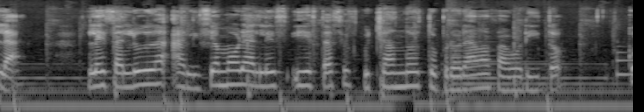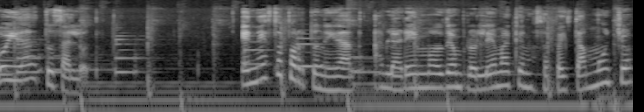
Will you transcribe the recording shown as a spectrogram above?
Hola, les saluda Alicia Morales y estás escuchando tu programa favorito, Cuida tu salud. En esta oportunidad hablaremos de un problema que nos afecta mucho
